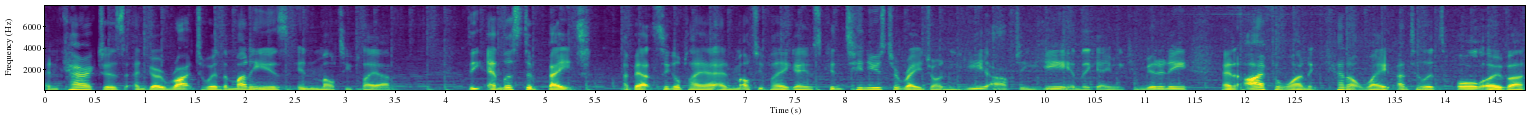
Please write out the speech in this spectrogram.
and characters and go right to where the money is in multiplayer. The endless debate about single player and multiplayer games continues to rage on year after year in the gaming community, and I, for one, cannot wait until it's all over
